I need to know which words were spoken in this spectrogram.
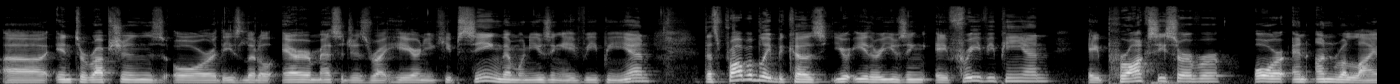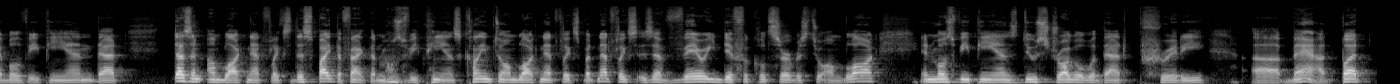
uh, interruptions or these little error messages right here and you keep seeing them when using a VPN, that's probably because you're either using a free VPN, a proxy server, or an unreliable VPN that doesn't unblock Netflix, despite the fact that most VPNs claim to unblock Netflix, but Netflix is a very difficult service to unblock, and most VPNs do struggle with that pretty uh, bad. But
